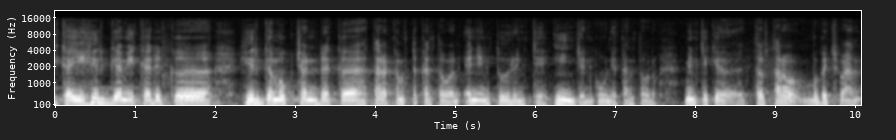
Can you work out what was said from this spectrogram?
икәй хиргәм икәркы хиргәм укчандыкы таракамтыкан тавар энин түрүнте инжен гуне кантор мин тики тартара быгычван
